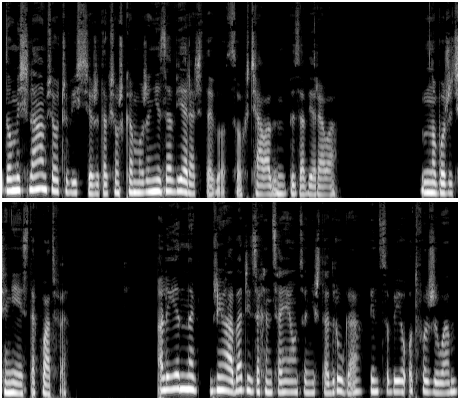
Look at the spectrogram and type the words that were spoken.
Domyślałam się oczywiście, że ta książka może nie zawierać tego, co chciałabym, by zawierała. No bo życie nie jest tak łatwe. Ale jednak brzmiała bardziej zachęcająco niż ta druga, więc sobie ją otworzyłam.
